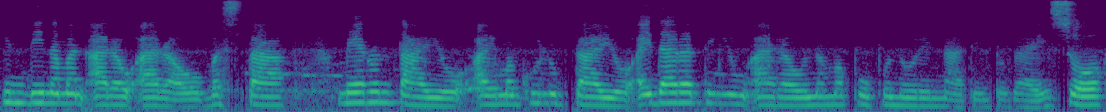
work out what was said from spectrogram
hindi naman araw-araw basta meron tayo, ay maghulog tayo, ay darating yung araw na mapupuno rin natin to guys. So,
